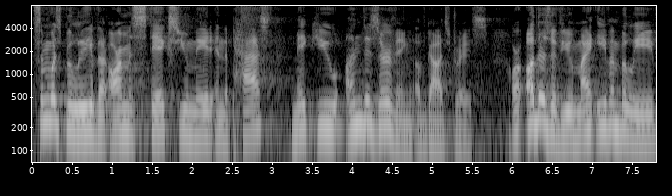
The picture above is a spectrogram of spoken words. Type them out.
Some of us believe that our mistakes you made in the past make you undeserving of God's grace. Or others of you might even believe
